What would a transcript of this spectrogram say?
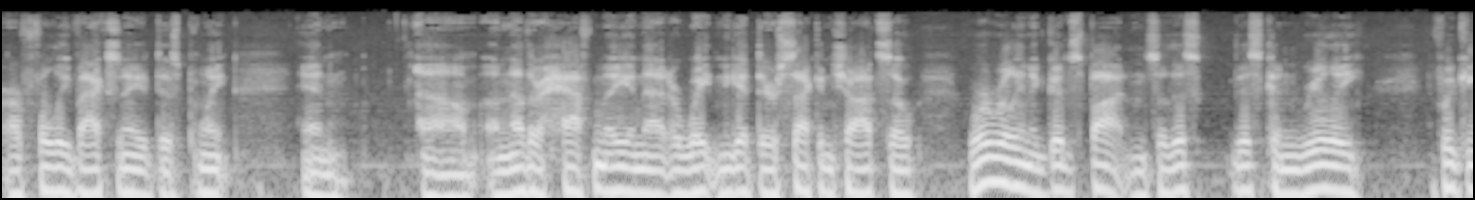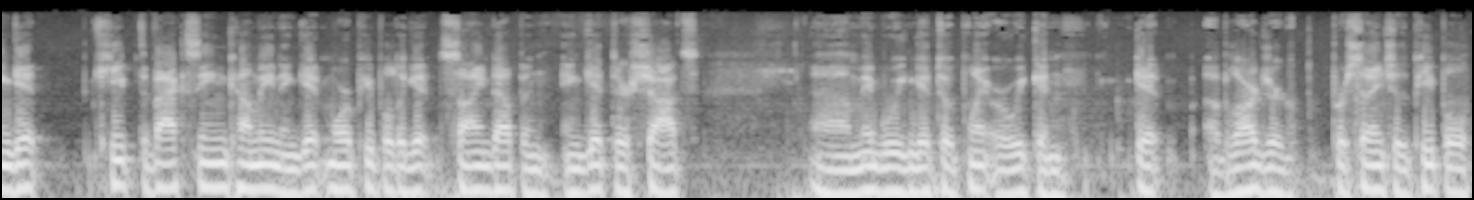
are fully vaccinated at this point, and um, another half million that are waiting to get their second shot. So we're really in a good spot, and so this this can really, if we can get keep the vaccine coming and get more people to get signed up and, and get their shots, uh, maybe we can get to a point where we can get a larger percentage of the people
